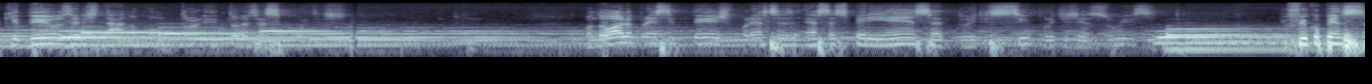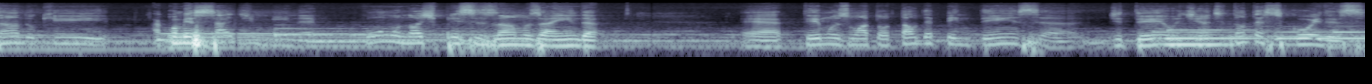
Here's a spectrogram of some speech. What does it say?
que Deus ele está no controle de todas as coisas. Quando olho para esse texto, por essa, essa experiência dos discípulos de Jesus, eu fico pensando que, a começar de mim, né, como nós precisamos ainda é, termos uma total dependência de Deus diante de tantas coisas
